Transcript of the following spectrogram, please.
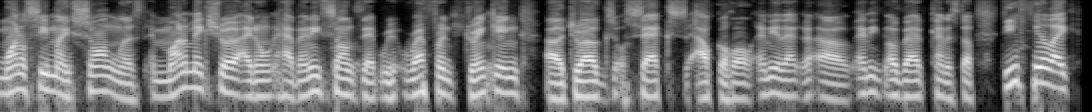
want to see my song list and want to make sure I don't have any songs that re- reference drinking, uh, drugs, or sex, alcohol, any of that, uh, any of that kind of stuff. Do you feel like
